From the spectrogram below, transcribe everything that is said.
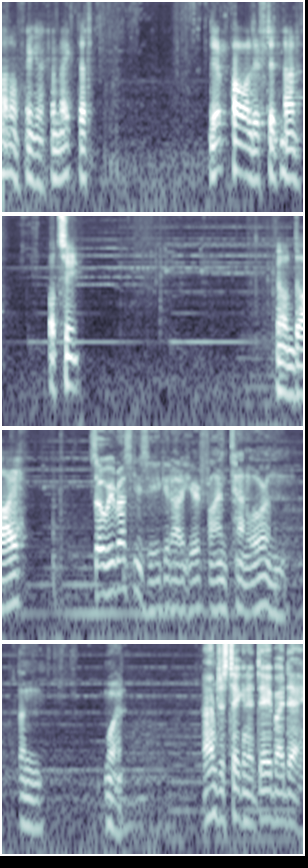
I don't think I can make that. Yep, power lifted, man. What's it? Gonna die. So we rescue Z, get out of here, find Tanalorr, and then... what? I'm just taking it day by day.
